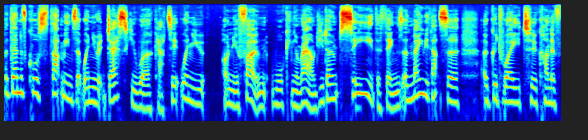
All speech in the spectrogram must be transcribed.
But then, of course, that means that when you're at desk, you work at it. When you on your phone walking around, you don't see the things. And maybe that's a, a good way to kind of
